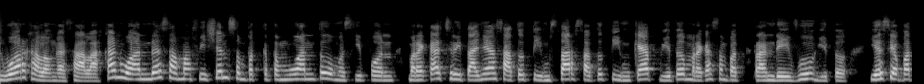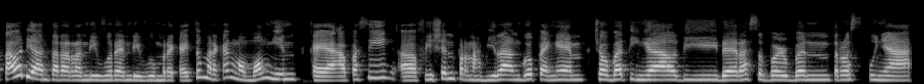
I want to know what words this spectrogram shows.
War kalau nggak salah kan Wanda sama Vision sempat ketemuan tuh meskipun mereka ceritanya satu tim Star satu tim Cap gitu mereka sempat rendezvous gitu ya siapa tahu di antara rendezvous rendezvous mereka itu mereka ngomongin kayak apa sih uh, Vision pernah bilang gue pengen coba tinggal di daerah suburban terus punya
